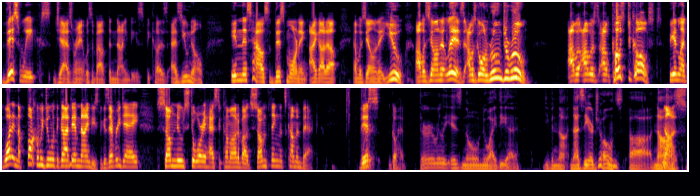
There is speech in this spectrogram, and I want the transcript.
This week's jazz rant was about the '90s because, as you know, in this house this morning, I got up and was yelling at you. I was yelling at Liz. I was going room to room. I I was uh, coast to coast, being like, "What in the fuck are we doing with the goddamn '90s?" Because every day, some new story has to come out about something that's coming back. This, go ahead. There really is no new idea. Even not Nasir Jones, uh, Nas, Nas.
